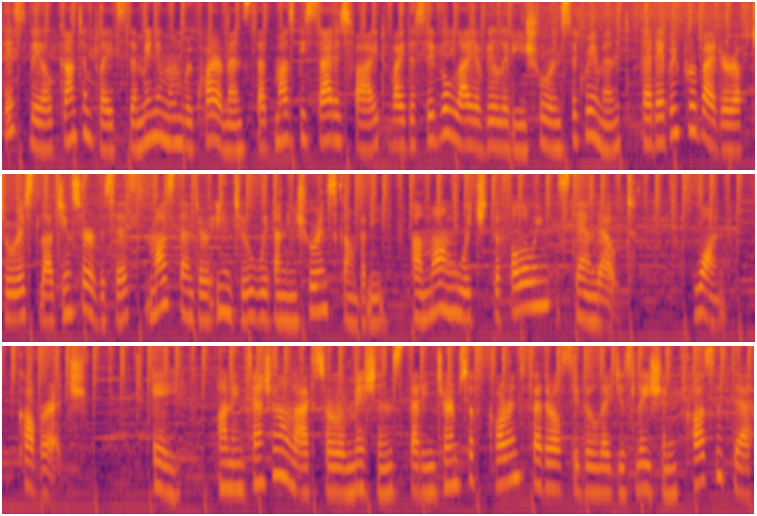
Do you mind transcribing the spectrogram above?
This bill contemplates the minimum requirements that must be satisfied by the civil liability insurance agreement that every provider of tourist lodging services must enter into with an insurance company, among which the following stand out 1. Coverage A unintentional acts or omissions that, in terms of current federal civil legislation, cause the death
